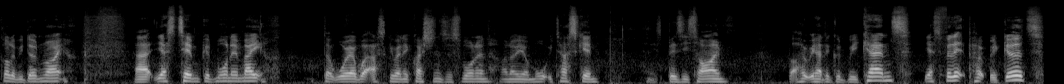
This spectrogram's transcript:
Got to be done right. Uh, yes, Tim. Good morning, mate. Don't worry about asking you any questions this morning. I know you're multitasking. And it's busy time, but I hope we had a good weekend. Yes, Philip. Hope we're good. So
